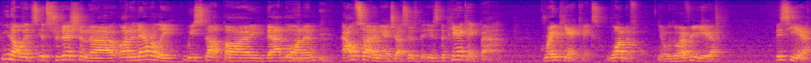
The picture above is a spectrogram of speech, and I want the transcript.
You know, it's, it's tradition. Uh, ordinarily, we stop by that morning. Outside of Manchester is the, is the Pancake Barn. Great pancakes. Wonderful. You know, we go every year. This year,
